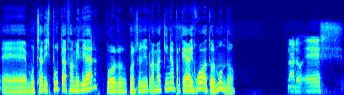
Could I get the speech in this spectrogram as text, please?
eh, mucha disputa familiar por conseguir la máquina, porque ahí jugaba todo el mundo. Claro, es.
